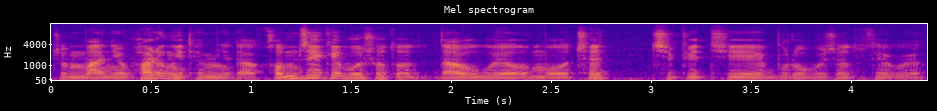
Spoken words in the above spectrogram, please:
좀 많이 활용이 됩니다. 검색해 보셔도 나오고요. 뭐 챗 GPT에 물어보셔도 되고요.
